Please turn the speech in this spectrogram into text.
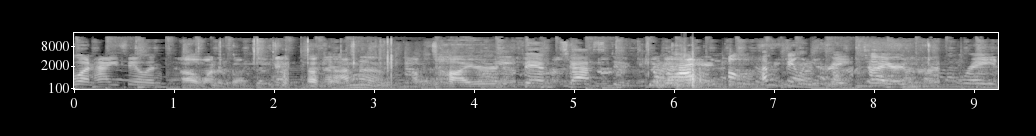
One, how you feeling? Oh, wonderful. Okay. I'm gonna. I'm tired. Fantastic. Tired. Oh, I'm feeling great. Tired. Great.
